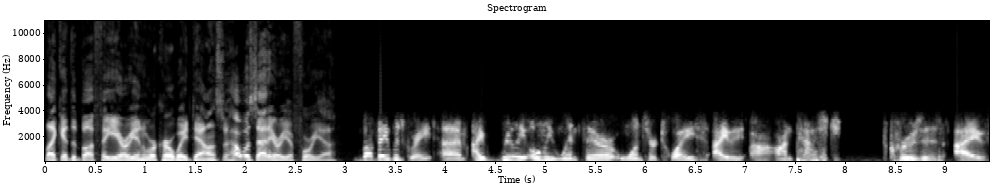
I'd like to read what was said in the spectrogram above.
like at the buffet buffet area and work our way down. So, how was that area for you? Buffet was great. Um, I really only went there once or twice. I uh, on past cruises I've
